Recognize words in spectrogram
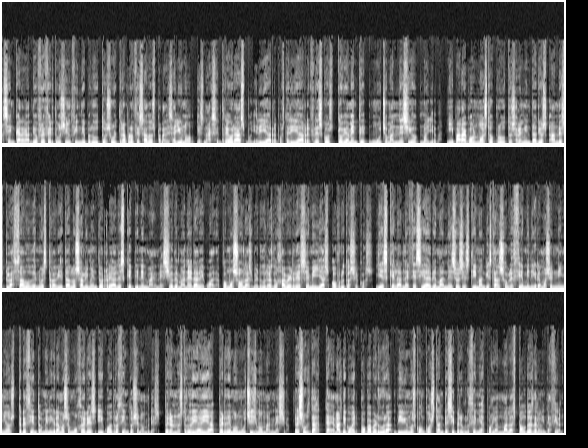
se encarga de ofrecerte un sinfín de productos ultraprocesados para desayuno, snacks entre horas, bollería, repostería, refrescos, que obviamente mucho magnesio no lleva. Y para colmo, estos productos alimentarios han desplazado de nuestra dieta los alimentos reales que tienen magnesio de manera adecuada, como son las verduras de hoja verde, semillas o frutos secos. Y es que las necesidades de magnesio se estiman que están sobre 100 miligramos en niños, 300 miligramos en mujeres y 400 en hombres. Pero en nuestro día a día perdemos muchísimo magnesio. Resulta que además de comer poca verdura, vivimos con constantes hiperglucemias por las malas pautas de alimentación.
